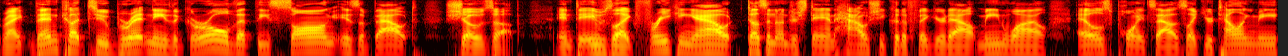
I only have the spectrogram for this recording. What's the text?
Right? Then cut to Brittany, the girl that the song is about, shows up. And Dave's like freaking out, doesn't understand how she could have figured out. Meanwhile, Elz points out, it's like, You're telling me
